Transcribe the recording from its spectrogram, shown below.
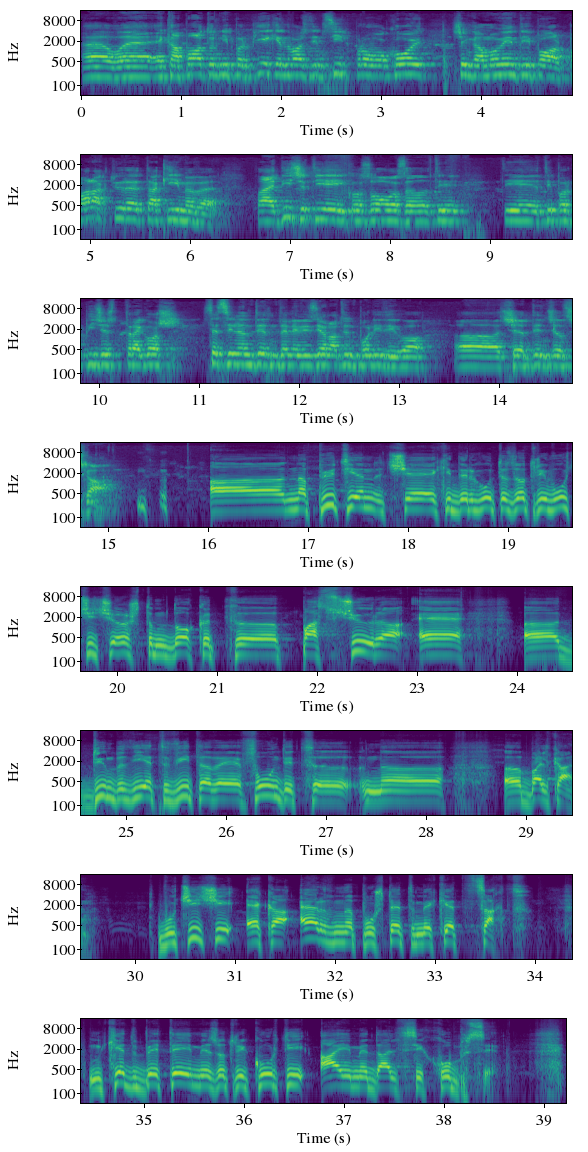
dhe e ka patur një përpjekje në vazhdimësi të provokojë që nga momenti i parë, para këtyre takimeve, tha e di që ti je i Kosovës edhe ti ti ti përpiqesh të tregosh secilën ditë në televizion aty në Politico që din gjithçka. A në pytjen që e ki dërgu te zotri Vuçiç është mdoket pasqyra e dymbëdhjetë viteve e fundit në Balkan. Vuçiqi e ka erdhë në pushtet me këtë cak. Në këtë betejë me zotri Kurti, ai me dalë si humbësi.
